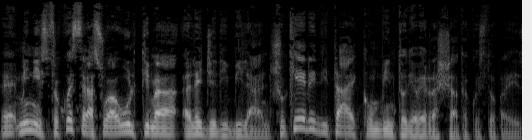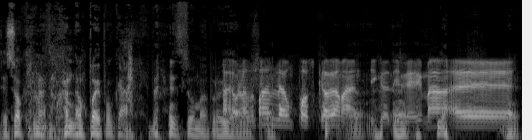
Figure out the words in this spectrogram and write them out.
Eh, Ministro, questa è la sua ultima legge di bilancio. Che eredità è convinto di aver lasciato a questo Paese? So che è una domanda un po' epocale, però insomma proviamo. È una domanda un po' scaramantica, eh, direi, ma eh,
